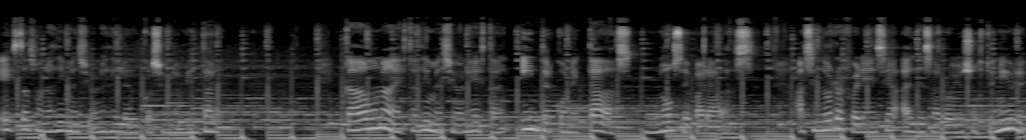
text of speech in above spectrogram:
Estas son las dimensiones de la educación ambiental. Cada una de estas dimensiones están interconectadas, no separadas, haciendo referencia al desarrollo sostenible.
